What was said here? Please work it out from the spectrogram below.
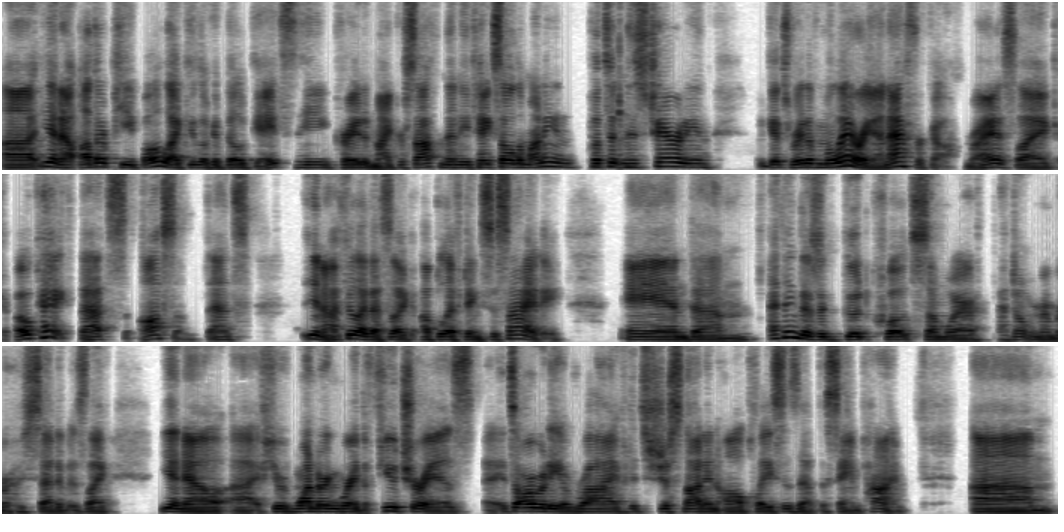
uh, you know, other people like you look at Bill Gates. He created Microsoft, and then he takes all the money and puts it in his charity and gets rid of malaria in Africa, right? It's like, okay, that's awesome. That's, you know, I feel like that's like uplifting society. And um, I think there's a good quote somewhere. I don't remember who said it. Was like, you know, uh, if you're wondering where the future is, it's already arrived. It's just not in all places at the same time. Um,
